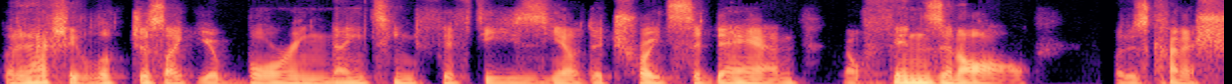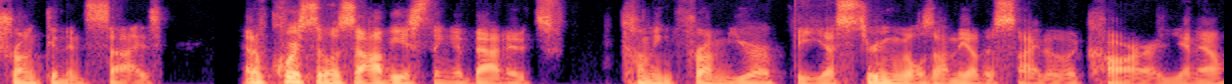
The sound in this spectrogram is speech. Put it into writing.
but it actually looked just like your boring 1950s you know detroit sedan you know fins and all but it's kind of shrunken in size and of course the most obvious thing about it it's coming from europe the uh, steering wheel's on the other side of the car you know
